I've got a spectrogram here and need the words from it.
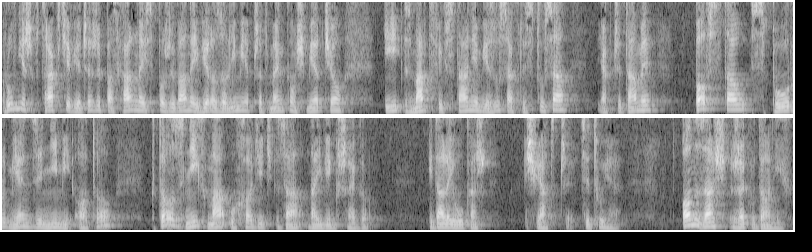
również w trakcie wieczerzy paschalnej spożywanej w Jerozolimie przed męką, śmiercią i zmartwychwstaniem Jezusa Chrystusa, jak czytamy, powstał spór między nimi o to, kto z nich ma uchodzić za największego? I dalej Łukasz świadczy, cytuję. On zaś rzekł do nich:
